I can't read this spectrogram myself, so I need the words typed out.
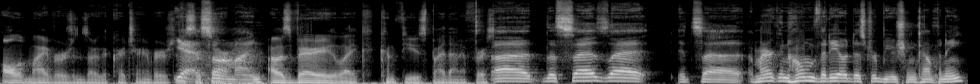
all of my versions are the Criterion versions. yeah, so are mine. I was very like confused by that at first. Uh, this says that it's a American Home Video Distribution Company,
